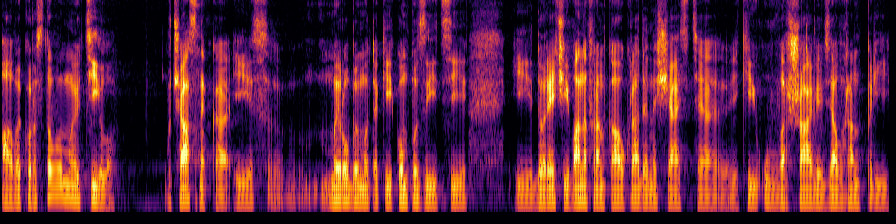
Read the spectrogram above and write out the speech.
а використовуємо тіло учасника. І ми робимо такі композиції. І, до речі, Івана Франка Украдене щастя, який у Варшаві взяв гран-прі.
